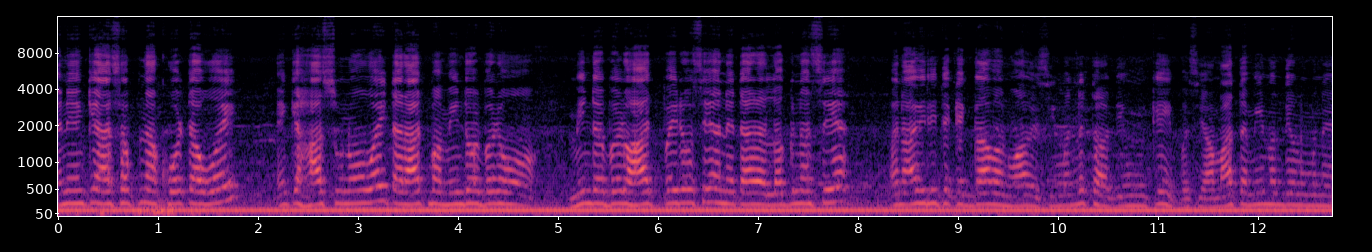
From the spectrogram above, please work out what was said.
અને એમ કે આ સપના ખોટા હોય એમ કે હાસુ ન હોય તારા હાથમાં મીંડોળ ભરો મીંડોળ ભરો હાથ પહેર્યો છે અને તારા લગ્ન છે અને આવી રીતે કંઈક ગાવાનું આવે છે મને નથી આવતી હું કે પછી આ માતા મીનંદેવનું મને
